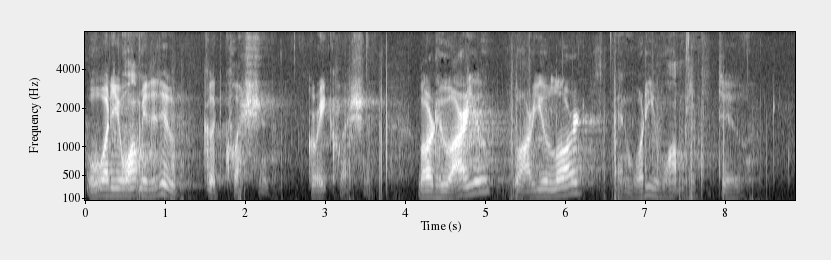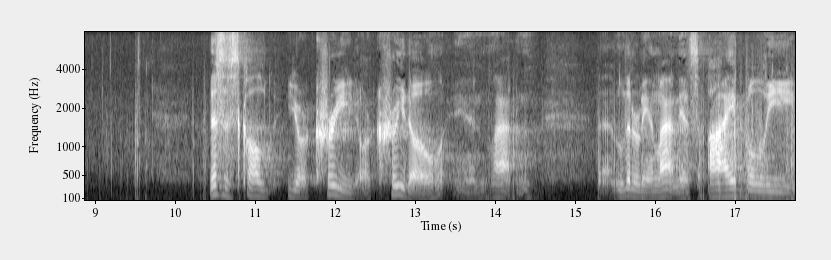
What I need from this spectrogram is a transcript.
what do you want me to do? Good question. Great question. Lord, who are you? Who are you, Lord? And what do you want me to do? This is called your creed or credo in Latin uh, literally in Latin, it's I believe.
